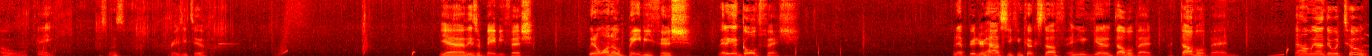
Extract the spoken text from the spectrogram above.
Okay. This one's crazy too. Yeah, these are baby fish. We don't want no baby fish. We gotta get goldfish. When you upgrade your house, you can cook stuff and you get a double bed. A double bed? What the hell am I gonna do with two?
